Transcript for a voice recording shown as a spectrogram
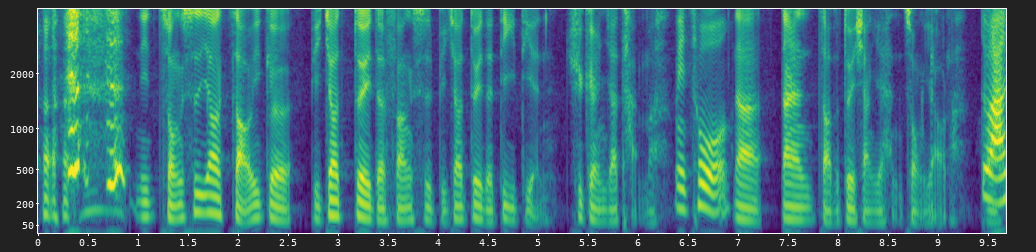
你总是要找一个比较对的方式，比较对的地点去跟人家谈嘛。没错。那当然找的对象也很重要啦。对啊，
